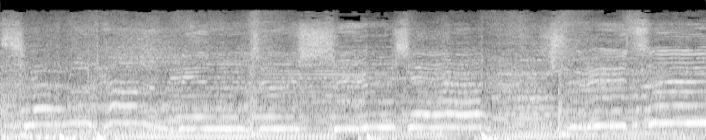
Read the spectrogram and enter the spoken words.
想看遍这世界，去最遥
